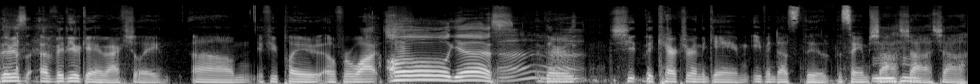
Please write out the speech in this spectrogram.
There's a video game actually. Um, if you played Overwatch, oh yes, Ah. there's she the character in the game even does the the same sha Mhm. sha sha.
